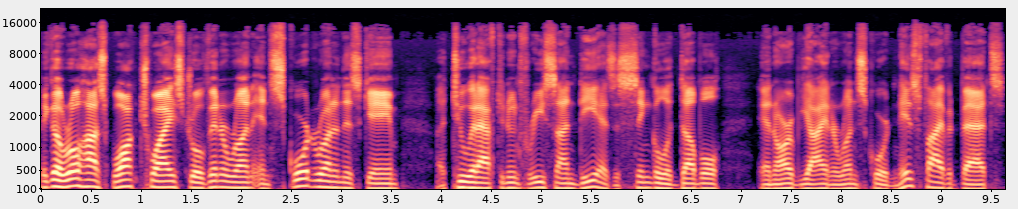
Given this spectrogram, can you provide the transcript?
Miguel Rojas walked twice, drove in a run, and scored a run in this game. A two at afternoon for Isan Diaz, a single, a double, an RBI, and a run scored in his five at bats.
